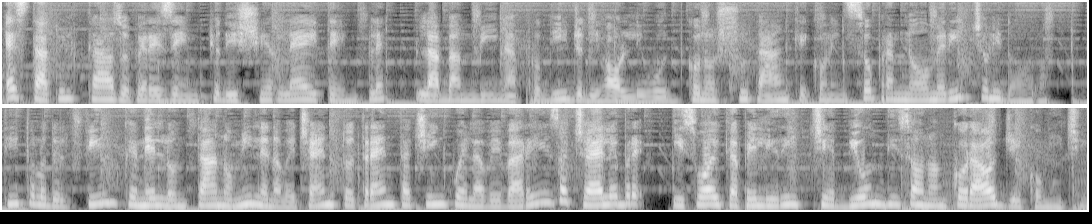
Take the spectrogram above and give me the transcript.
È stato il caso per esempio di Shirley Temple, la bambina prodigio di Hollywood conosciuta anche con il soprannome Riccioli d'Oro, titolo del film che nel lontano 1935 l'aveva resa celebre, i suoi capelli ricci e biondi sono ancora oggi comici.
